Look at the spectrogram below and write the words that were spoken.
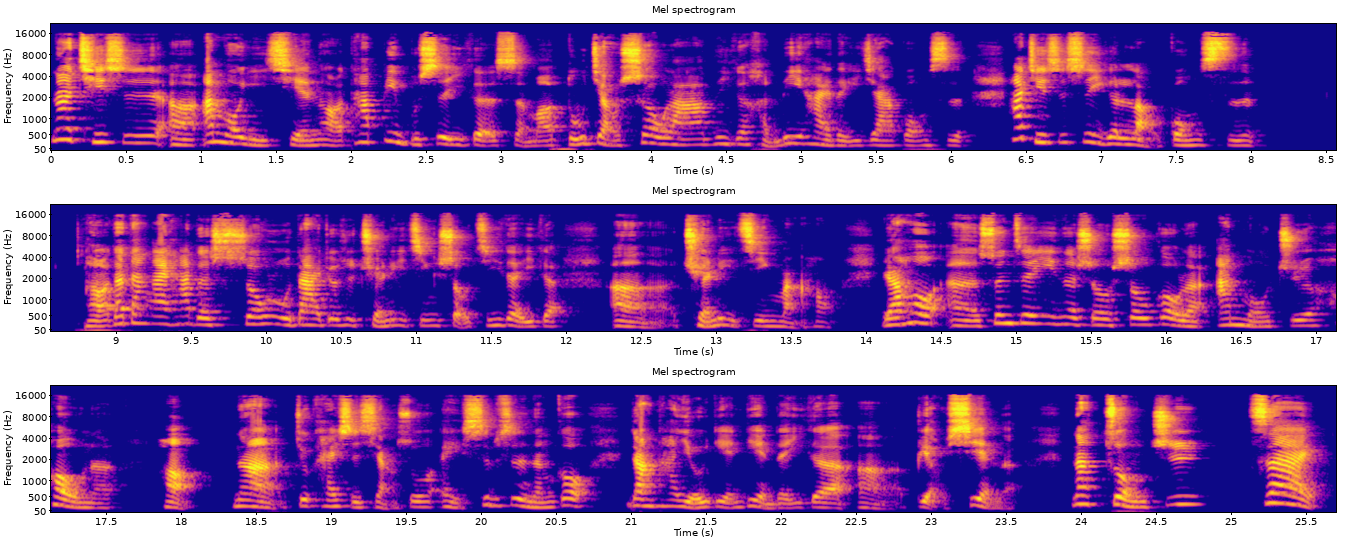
那其实呃，安摩以前哈、哦，它并不是一个什么独角兽啦，一个很厉害的一家公司，它其实是一个老公司。好，那大概它的收入大概就是权利金手机的一个呃权利金嘛，哈。然后呃，孙正义那时候收购了安谋之后呢，好，那就开始想说，哎，是不是能够让它有一点点的一个呃表现了？那总之在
